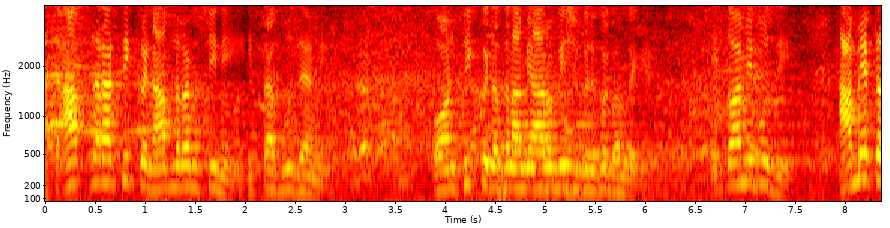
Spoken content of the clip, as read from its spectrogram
আচ্ছা আপনারা ঠিক কই না, আপনারা আমি চিনি ইতা বুঝে আমি। অন ঠিক কইতাছেন, আমি আরও বেশি করে কইবার লাগে। তো আমি বুঝি। আমি একটা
